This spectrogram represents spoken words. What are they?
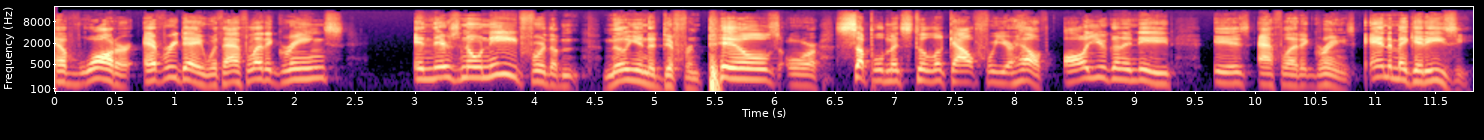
of water every day with Athletic Greens, and there's no need for the million of different pills or supplements to look out for your health. All you're going to need is Athletic Greens. And to make it easy,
